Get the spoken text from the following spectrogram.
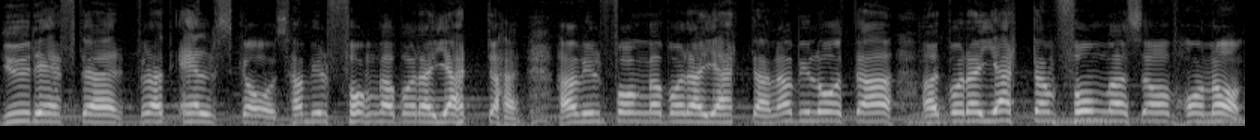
Gud är efter för att älska oss. Han vill fånga våra hjärtan. Han vill fånga våra hjärtan. Han vill låta att våra hjärtan fångas av honom.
